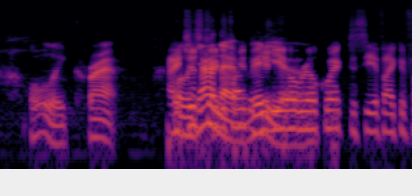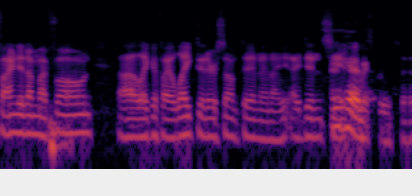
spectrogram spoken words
Holy crap! I Well, just tried to that find the video video- real quick to see if I could find it on my phone, uh, like if I liked it or something, and I, I didn't see I it have- quickly. So.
